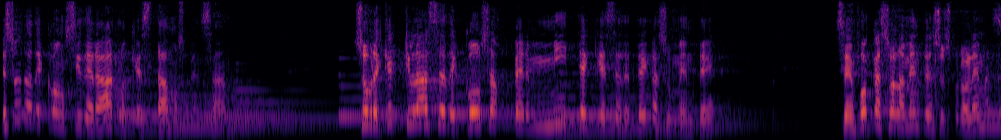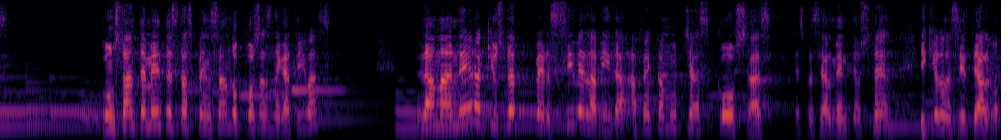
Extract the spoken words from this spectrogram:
Es hora de considerar lo que estamos pensando. ¿Sobre qué clase de cosa permite que se detenga su mente? ¿Se enfoca solamente en sus problemas? ¿Constantemente estás pensando cosas negativas? La manera que usted percibe la vida afecta muchas cosas, especialmente a usted. Y quiero decirte algo,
